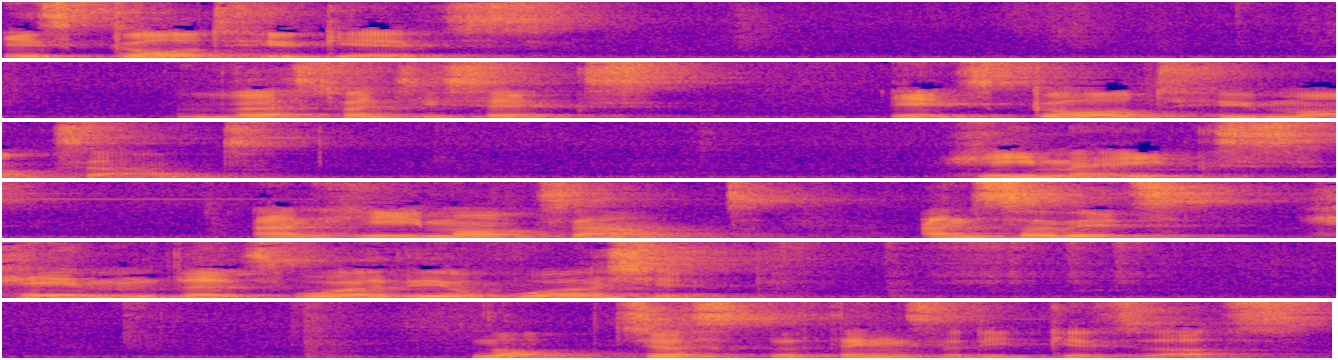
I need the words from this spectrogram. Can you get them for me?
It's God who gives. Verse 26 It's God who marks out. He makes and He marks out. And so it's Him that's worthy of worship. Not just the things that He gives us.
